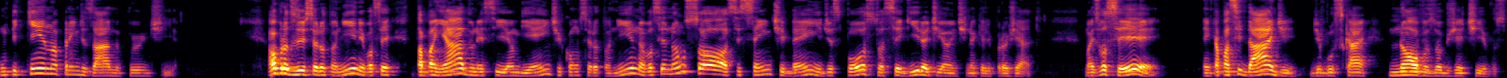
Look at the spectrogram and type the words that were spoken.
um pequeno aprendizado por dia. Ao produzir serotonina e você está banhado nesse ambiente com serotonina, você não só se sente bem e disposto a seguir adiante naquele projeto, mas você tem capacidade de buscar novos objetivos.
